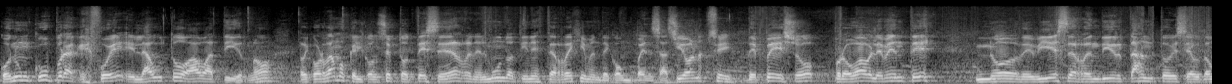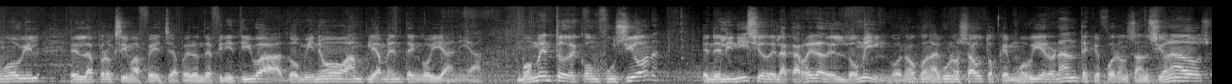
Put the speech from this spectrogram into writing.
con un Cupra que fue el auto a batir, ¿no? Recordamos que el concepto TCR en el mundo tiene este régimen de compensación de peso, probablemente no debiese rendir tanto ese automóvil en la próxima fecha, pero en definitiva dominó ampliamente en Goiania. Momento de confusión en el inicio de la carrera del domingo, ¿no? Con algunos autos que movieron antes, que fueron sancionados,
